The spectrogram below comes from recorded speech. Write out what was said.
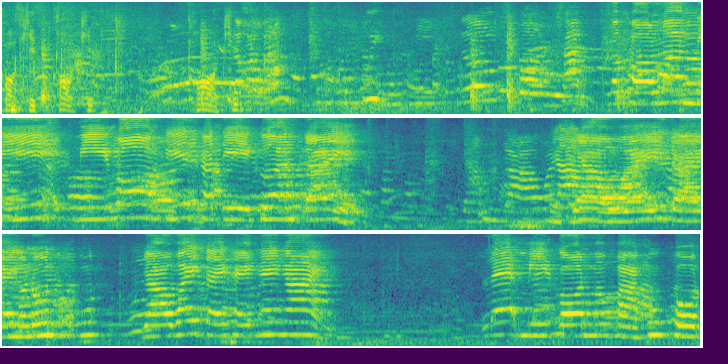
ข้อคิดข้อคิด ข้อคิด ของเรื่องนี้ มีข้อคิดคติเคลื่อนใจ อย่าไว้ใจมนุษย์ อย่าไว้ใจใครง่าย ๆ และมีกรมาฝากทุกคน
